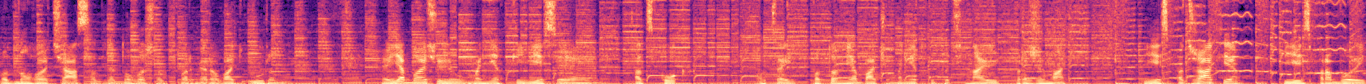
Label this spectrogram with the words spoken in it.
одного часу для того, щоб формувати уровень. Я бачу монетки є е, отскок. Оцей. Потім я бачу монетку починають прижимати. Є поджаття, є пробой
